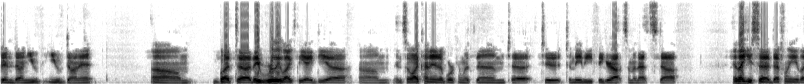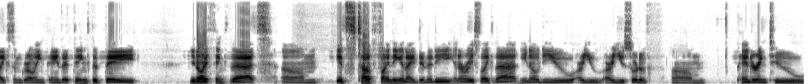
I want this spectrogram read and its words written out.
been done. You've you've done it. Um, but uh, they really liked the idea, um, and so I kind of ended up working with them to to to maybe figure out some of that stuff. And like you said, definitely like some growing pains. I think that they, you know, I think that um, it's tough finding an identity in a race like that. You know, do you are you are you sort of um, pandering to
